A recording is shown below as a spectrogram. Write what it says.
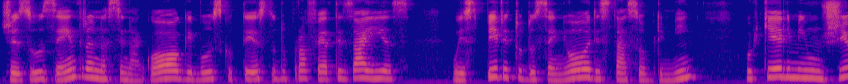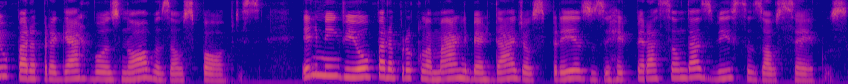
Jesus entra na sinagoga e busca o texto do profeta Isaías. O Espírito do Senhor está sobre mim, porque ele me ungiu para pregar boas novas aos pobres. Ele me enviou para proclamar liberdade aos presos e recuperação das vistas aos cegos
